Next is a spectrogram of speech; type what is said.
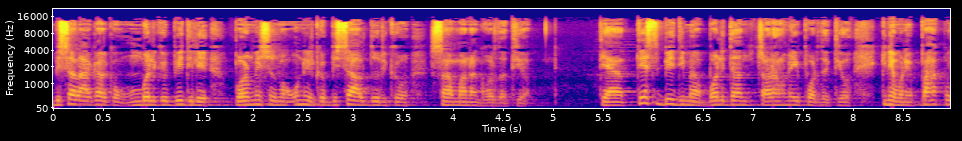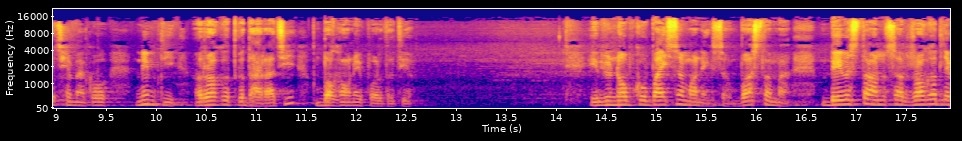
विशाल आकारको होमबलीको विधिले परमेश्वरमा उनीहरूको विशाल दूरीको सामना गर्दथ्यो। त्यहाँ त्यस वेदीमा बलिदान चढाउनै पर्दथ्यो। किनभने पापको क्षमाको निम्ति रगतको धारा चाहिँ बगाउनै पर्दथ्यो। हिब्रू नबको बाइसमा भनेको छ वास्तवमा व्यवस्था अनुसार रगतले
